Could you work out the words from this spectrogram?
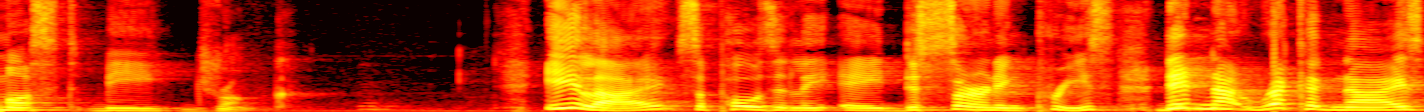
must be drunk. Eli, supposedly a discerning priest, did not recognize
